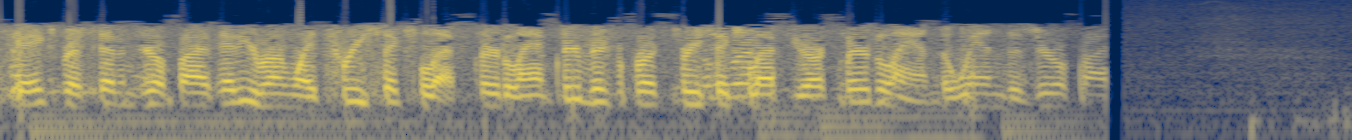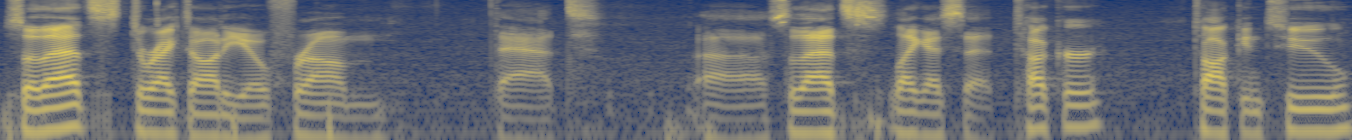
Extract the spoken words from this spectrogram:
Okay, Express 705 Heavy, runway 36 left. Clear to land. Clear visual approach 36 left. You are clear to land. The wind is 05. So that's direct audio from that. Uh, so that's like I said, Tucker talking to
